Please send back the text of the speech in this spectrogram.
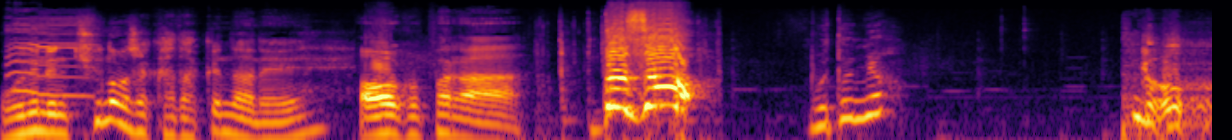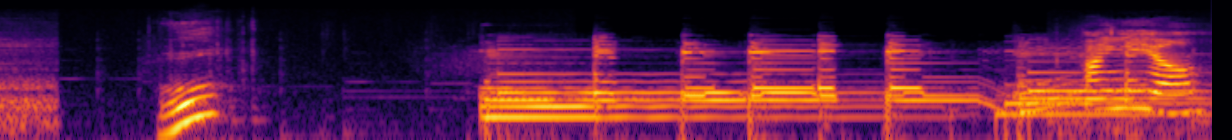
오늘은 튜너 작하다 끝나네. 어, 고팡아. 떴어! 뭐 떴냐? 뭐? 아니요.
